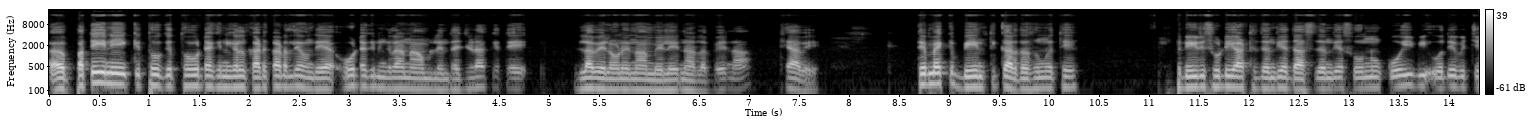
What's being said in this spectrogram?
ਪਤਾ ਹੀ ਨਹੀਂ ਕਿੱਥੋਂ ਕਿੱਥੋਂ ਟੈਕਨੀਕਲ ਕੱਢ ਕੱਢ ਲਿਆਉਂਦੇ ਆ, ਉਹ ਟੈਕਨੀਕਲਾਂ ਨਾਮ ਲੈਂਦਾ ਜਿਹੜਾ ਕਿਤੇ ਲਵੇ ਲਾਉਣੇ ਨਾ ਮਿਲੇ, ਨਾ ਲੱਭੇ, ਨਾ ਥਿਆਵੇ। ਤੇ ਮੈਂ ਇੱਕ ਬੇਨਤੀ ਕਰਦਾ ਤੁਹਾਨੂੰ ਇੱਥੇ, ਪਨੀਰੀ ਤੁਹਾਡੀ 8 ਦਿਨ ਦੀ ਹੈ 10 ਦਿਨ ਦੀ ਹੈ, ਸੋਨੂੰ ਕੋਈ ਵੀ ਉਹਦੇ ਵਿੱਚ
